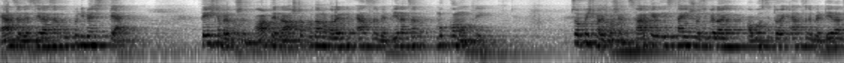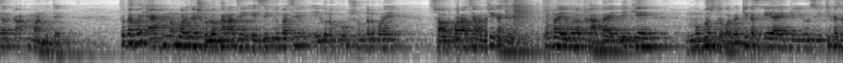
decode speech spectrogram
অ্যান্সার হবে সির অ্যান্সার উপনিবেশ ত্যাগ। তেইশ নম্বরের কোশ্চেন ভারতের রাষ্ট্রপ্রধান হলেন অ্যান্সার হবে বির অ্যান্সার মুখ্যমন্ত্রী। চব্বিশ নম্বরের কোশ্চেন সার্কের স্থায়ী সচিবালয় অবস্থিত অ্যান্সার হবে ডের অ্যান্সার কাঠমান্ডুতে। তো দেখো, এক নম্বরে যে ষোলোখানা যে এসি কিউব আছে এইগুলো খুব সুন্দর করে সলভ করা আছে আমাদের। ঠিক আছে, তোমরা এগুলো খাতায় লিখে মুখস্থ করবে। ঠিক আছে এআইটি ইউসি ঠিক আছে,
